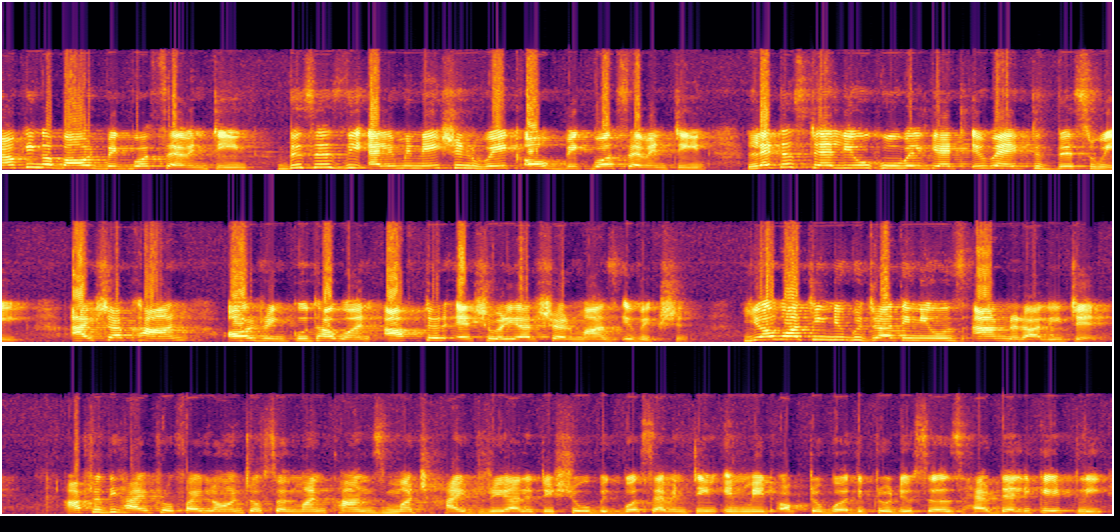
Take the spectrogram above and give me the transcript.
Talking about Bigg Boss 17, this is the elimination week of Bigg Boss 17. Let us tell you who will get evicted this week. Ayesha Khan or Rinku Dhawan after Aishwarya Sharma's eviction. You're watching New Gujarati News. I'm Nirali Jain. After the high profile launch of Salman Khan's much hyped reality show Bigg Boss 17 in mid October, the producers have delicately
